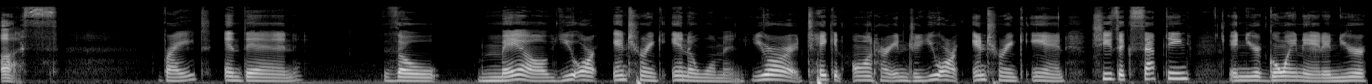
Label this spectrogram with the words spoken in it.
us. Right? And then though male, you are entering in a woman. You are taking on her energy. You are entering in. She's accepting and you're going in and you're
